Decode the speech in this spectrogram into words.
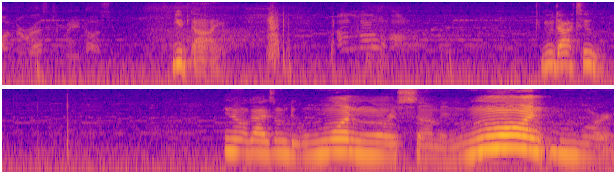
underestimate us. You die. You die too. You know what, guys? I'm gonna do one more summon. One more.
